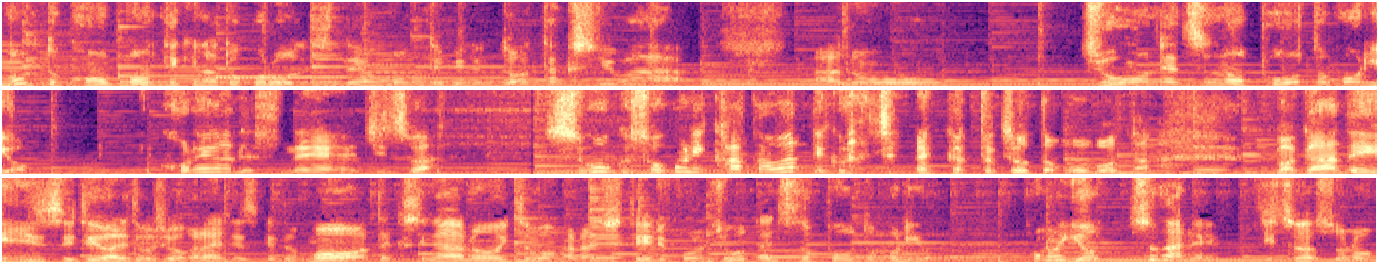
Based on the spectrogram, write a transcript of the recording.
もっと根本的なところをですね、思ってみると、私は、あの情熱のポートフォリオ、これがですね、実はすごくそこに関わってくるんじゃないかとちょっと思った。まあ、ガーデン飲水と言われてもしょうがないんですけども、私があのいつもお話ししているこの情熱のポートフォリオ、この4つがね、実はその、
